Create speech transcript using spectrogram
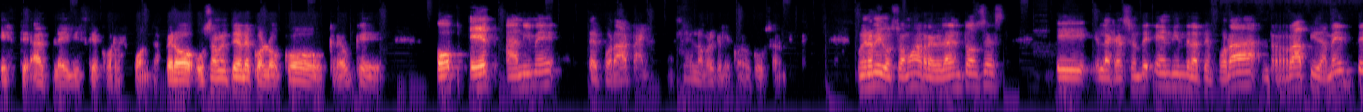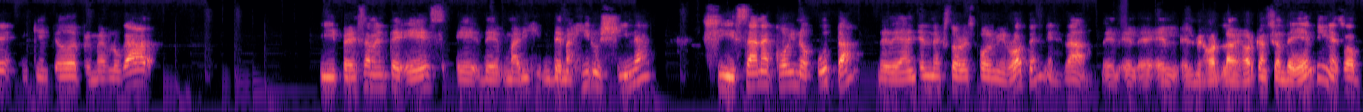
este, al playlist que corresponda. Pero usualmente yo le coloco, creo que Op Ed Anime Temporada Time, ese es el nombre que le coloco usualmente. Bueno amigos, vamos a revelar entonces la canción de ending de la temporada rápidamente, quién quedó de primer lugar, y precisamente es eh, de, Mari, de Mahiru Shina, Shizana Koino Uta, de The Angel Next Door is Paul Me Rotten, es la, el, el, mejor, la mejor canción de Ending, eso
